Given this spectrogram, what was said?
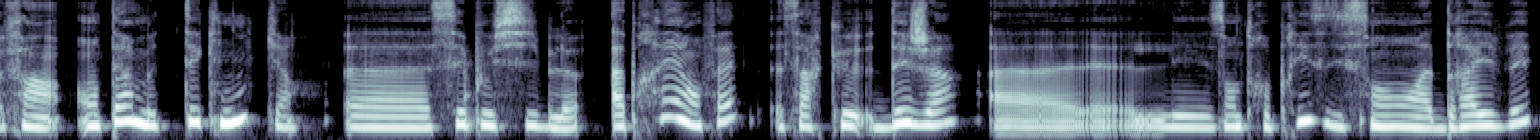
enfin, en termes techniques, euh, c'est possible. Après, en fait, c'est-à-dire que déjà, euh, les entreprises, ils sont drivés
